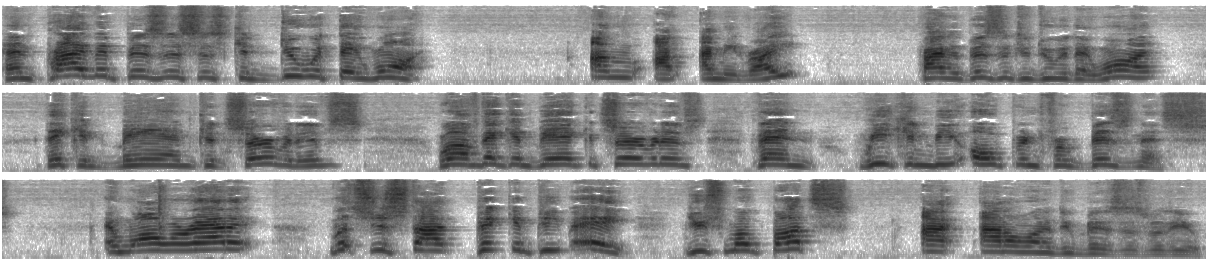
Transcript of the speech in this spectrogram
and private businesses can do what they want. I'm, I, I mean, right? Private business can do what they want. They can ban conservatives. Well, if they can ban conservatives, then we can be open for business. And while we're at it, let's just start picking people. Hey, you smoke butts? I, I don't want to do business with you.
